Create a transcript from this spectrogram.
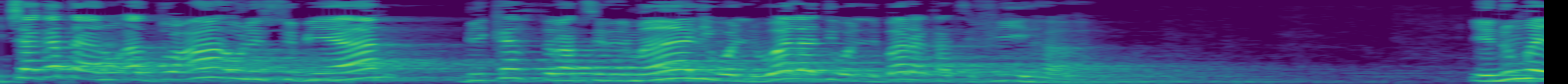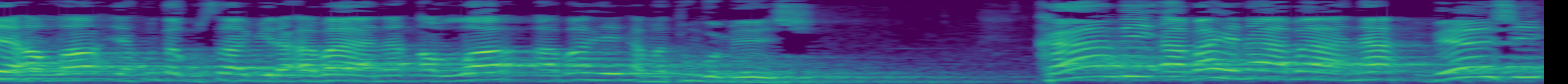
icyagatanu addu'a lisibyan bikathrati almali walwalad walbarakati fiha intumwa ya Allah yakunda gusabira abana Allah abahe amatungo menshi kandi abahe n'abana benshi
